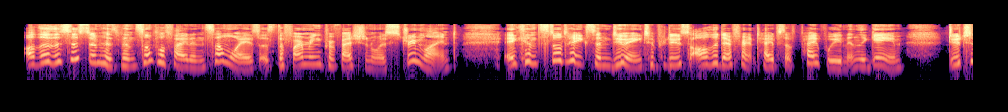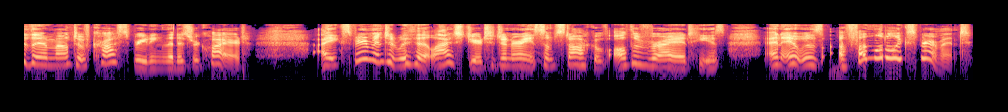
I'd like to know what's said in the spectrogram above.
Although the system has been simplified in some ways as the farming profession was streamlined, it can still take some doing to produce all the different types of pipeweed in the game due to the amount of crossbreeding that is required. I experimented with it last year to generate some stock of all the varieties, and it was a fun little experiment.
